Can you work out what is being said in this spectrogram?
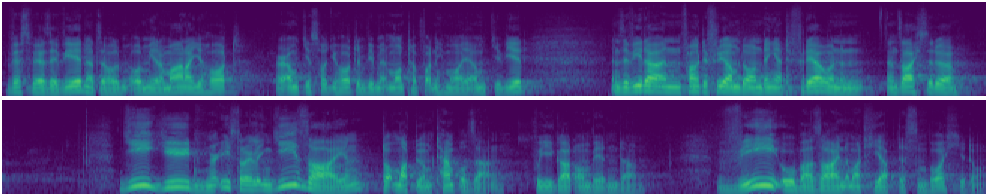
wist waar ze weer, dat hij al meer mannen gehad, er amtjes had gehad en wie met mond had wat niet meer amtje weer. En ze wieder en vangt de früh am dan dingen te vrouwen en, en zegt ze er, Je Juden naar Israël en je zijn dat moet u im Tempel zijn, wo je Gott anbeten dan. Wie aber sein, dat hier ab das im Bauch gedaan.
